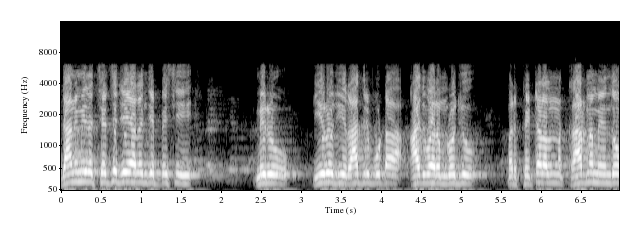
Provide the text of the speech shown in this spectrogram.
దాని మీద చర్చ చేయాలని చెప్పేసి మీరు ఈరోజు ఈ రాత్రిపూట ఆదివారం రోజు మరి పెట్టాలన్న కారణం ఏందో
